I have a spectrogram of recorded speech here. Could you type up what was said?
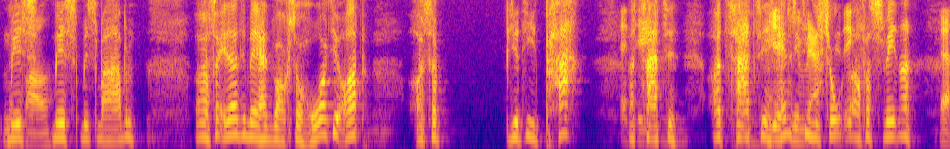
Miss. Miss, Miss Marvel. Og så ender det med, at han vokser hurtigt op, og så bliver de et par, og det- tager til, og tager til hans dimension mærkeligt, ikke? og forsvinder. ja.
